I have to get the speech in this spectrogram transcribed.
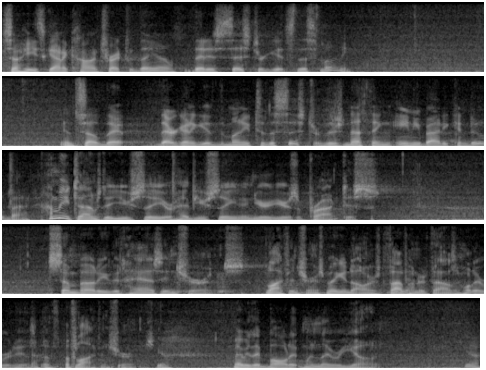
So he's got a contract with them that his sister gets this money. And so that they're going to give the money to the sister. There's nothing anybody can do about it. How many times do you see or have you seen in your years of practice somebody that has insurance, life insurance, million dollars, five hundred thousand, whatever it is, of, of life insurance? Yeah. Maybe they bought it when they were young. Yeah.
